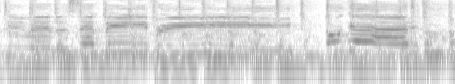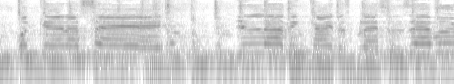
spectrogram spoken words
ask and to set me free. Oh God, what can I say? Your loving kindness blesses every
